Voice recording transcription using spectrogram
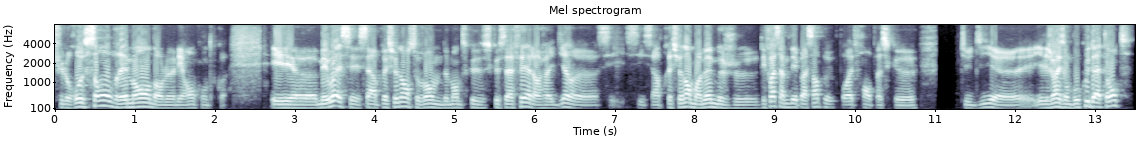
tu le ressens vraiment dans le- les rencontres, quoi. Et euh, mais ouais, c'est c'est impressionnant. Souvent, on me demande ce que ce que ça fait. Alors, de dire, euh, c'est c'est c'est impressionnant. Moi-même, je des fois, ça me dépasse un peu, pour être franc, parce que tu dis, euh, il y a des gens, ils ont beaucoup d'attentes.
